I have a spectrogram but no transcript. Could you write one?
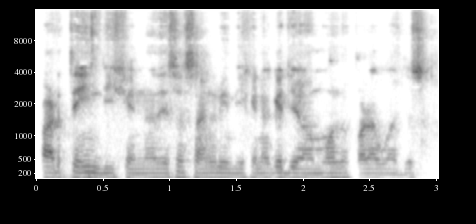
parte indígena, de esa sangre indígena que llevamos los paraguayos.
